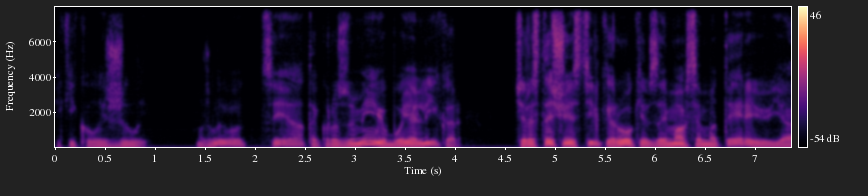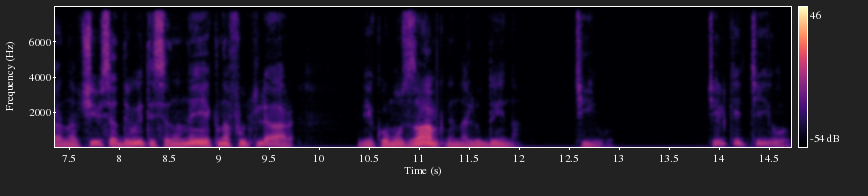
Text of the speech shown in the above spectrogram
які колись жили. Можливо, це я так розумію, бо я лікар. Через те, що я стільки років займався матерією, я навчився дивитися на неї як на футляр, в якому замкнена людина тіло. Тільки тіло.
